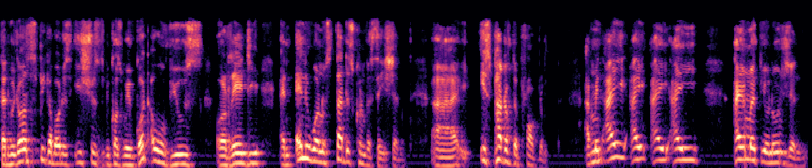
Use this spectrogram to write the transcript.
That we don't speak about these issues because we've got our views already, and anyone who starts this conversation uh, is part of the problem. I mean, I I I I, I am a theologian,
